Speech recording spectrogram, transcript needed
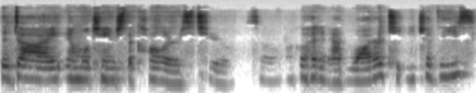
the dye and will change the colors too. So I'll go ahead and add water to each of these.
